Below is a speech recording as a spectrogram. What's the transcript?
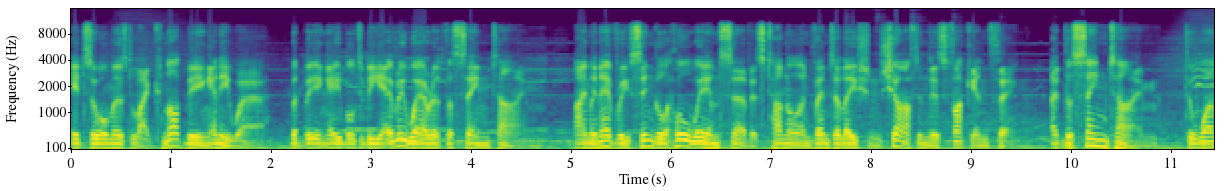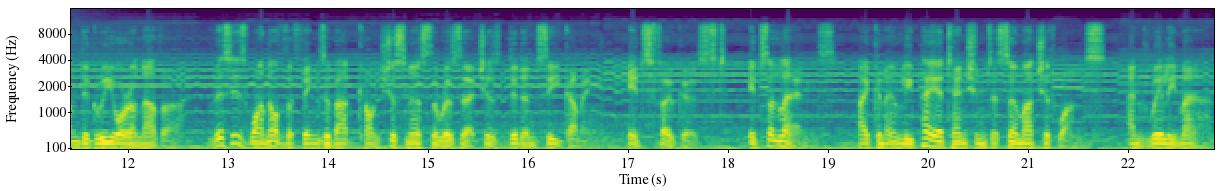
it's almost like not being anywhere, but being able to be everywhere at the same time. I'm in every single hallway and service tunnel and ventilation shaft in this fucking thing. At the same time, to one degree or another. This is one of the things about consciousness the researchers didn't see coming. It's focused. It's a lens. I can only pay attention to so much at once. And really man,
